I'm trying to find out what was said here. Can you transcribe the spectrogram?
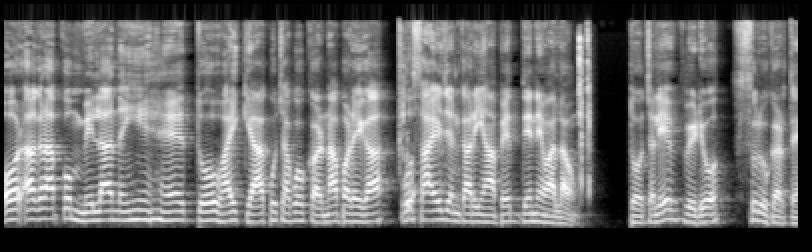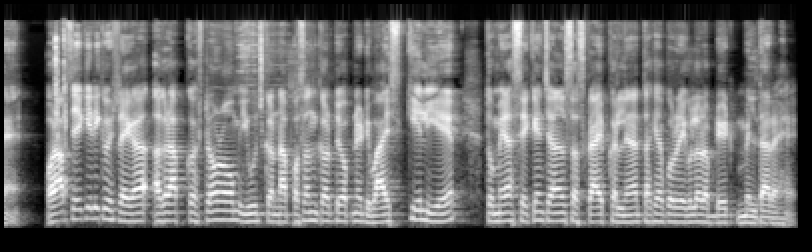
और अगर आपको मिला नहीं है तो भाई क्या कुछ आपको करना पड़ेगा, वो सारी जानकारी यहाँ पे देने वाला हूँ। तो चलिए वीडियो शुरू करते हैं। और आपसे एक ही रिक्वेस्ट रहेगा, अगर आप कस्टमर होम यूज़ करना पसंद करते हो अपने डिवाइस के लिए तो मेरा सेकेंड चैनल सब्सक्राइब कर लेना ताकि आपको रेगुलर अपडेट मिलता रहे।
